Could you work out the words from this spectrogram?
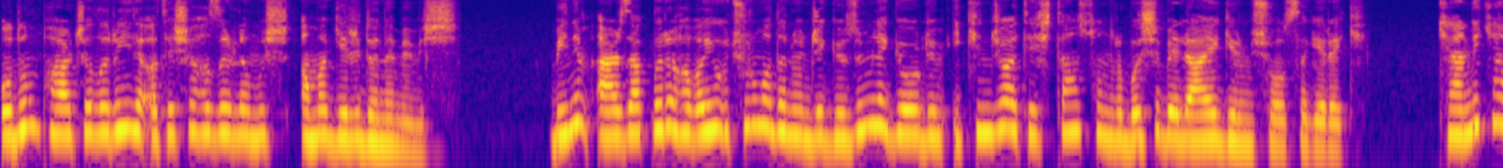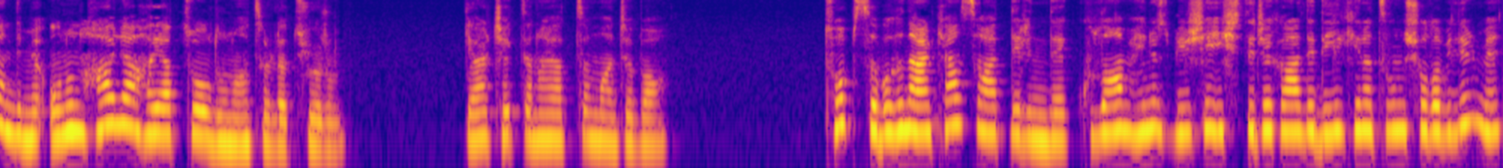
odun parçalarıyla ateşi hazırlamış ama geri dönememiş. Benim erzakları havaya uçurmadan önce gözümle gördüğüm ikinci ateşten sonra başı belaya girmiş olsa gerek. Kendi kendime onun hala hayatta olduğunu hatırlatıyorum. Gerçekten hayatta mı acaba? Top sabahın erken saatlerinde kulağım henüz bir şey işitecek halde değilken atılmış olabilir mi?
